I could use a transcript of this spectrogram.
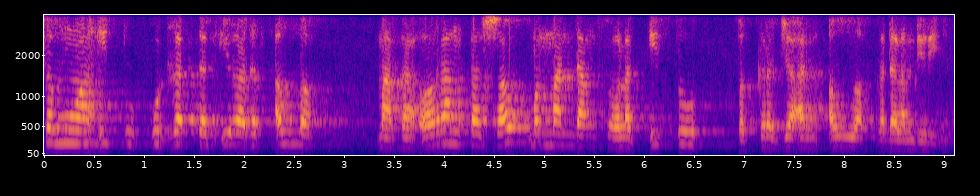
semua itu kudrat dan iradat Allah. Maka orang tasawuf memandang sholat itu pekerjaan Allah ke dalam dirinya.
